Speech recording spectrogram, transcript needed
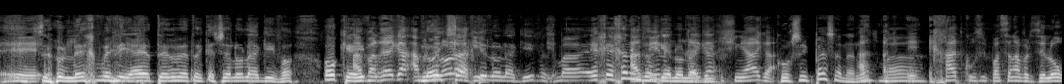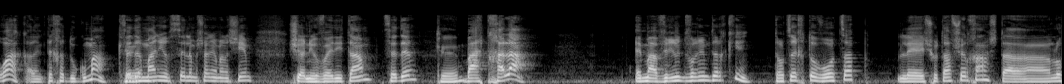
אה, זה הולך ונהיה יותר ויותר קשה לא להגיב. אוקיי, אבל רגע, אבל לא זה לא הצלחתי להגיב. לא להגיב, אז מה, איך אני הנה, לא רגע, להגיב? שנייה רגע. קורס ויפאסנה, לא? אה, אחד קורס ויפאסנה, אבל זה לא רק, אני אתן לך דוגמה. כן. בסדר? מה אני עושה למשל עם אנשים שאני עובד איתם, בסדר? כן. בהתחלה, הם מעבירים דברים דרכי. אתה רוצה לכתוב וואטסאפ לשותף שלך, שאתה לא,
